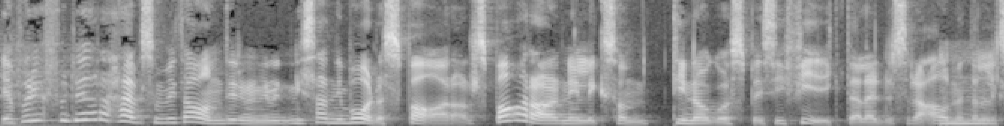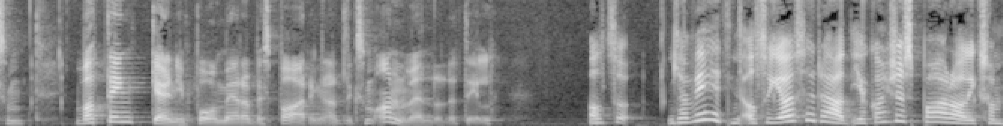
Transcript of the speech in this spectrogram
Jag börjar fundera här som vi talade om tidigare, ni, sa att ni båda sparar. Sparar ni liksom till något specifikt eller är det sådär allmänt? Eller liksom, vad tänker ni på med era besparingar att liksom använda det till? alltså, jag vet inte. Alltså jag är sådär att jag kanske sparar liksom...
